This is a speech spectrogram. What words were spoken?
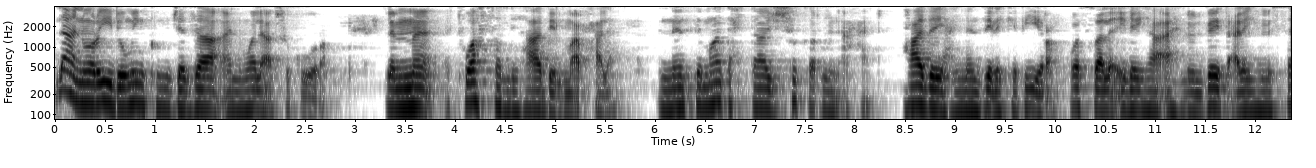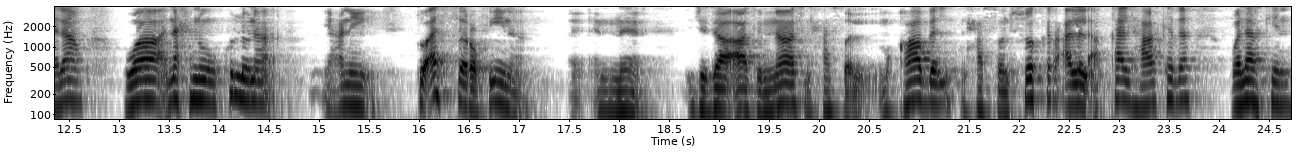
لا نريد منكم جزاء ولا شكورا. لما توصل لهذه المرحلة إن أنت ما تحتاج شكر من أحد. هذا يعني منزلة كبيرة. وصل إليها أهل البيت عليهم السلام. ونحن كلنا يعني تؤثر فينا أن جزاءات الناس نحصل مقابل نحصل شكر على الأقل هكذا. ولكن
